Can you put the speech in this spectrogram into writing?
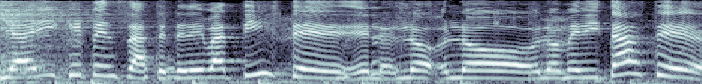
¿Y ahí qué pensaste? ¿Te debatiste? Eh, ¿Lo, lo- lo meditaste?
